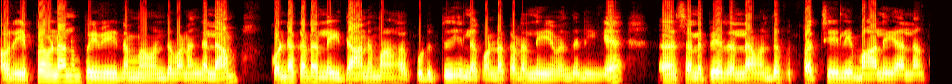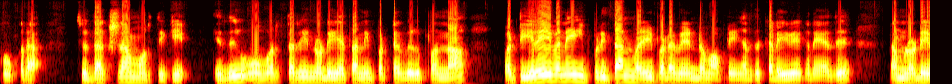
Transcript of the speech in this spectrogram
அவர் எப்ப வேணாலும் போய் நம்ம வந்து வணங்கலாம். கொண்டக்கடலை தானமாக கொடுத்து இல்லை கொண்டக்கடலையை வந்து நீங்க சில பேர் எல்லாம் வந்து பச்சையிலே மாலையாலாம் கூக்குறா ஸோ தட்சிணாமூர்த்திக்கு. இது ஒவ்வொருத்தரினுடைய தனிப்பட்ட விருப்பம்தான். பட் இறைவனை இப்படித்தான் வழிபட வேண்டும் அப்படிங்கிறது கிடையவே கிடையாது. நம்மளுடைய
